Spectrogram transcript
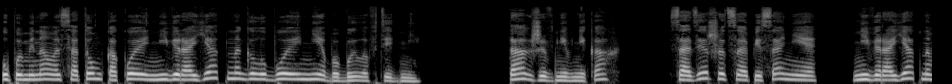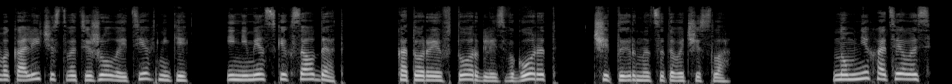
упоминалось о том, какое невероятно голубое небо было в те дни. Также в дневниках содержится описание невероятного количества тяжелой техники и немецких солдат, которые вторглись в город 14 числа. Но мне хотелось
